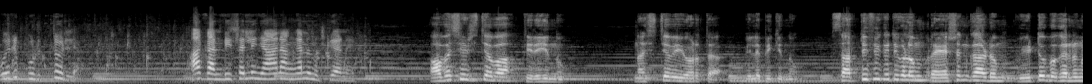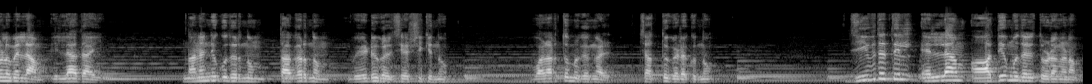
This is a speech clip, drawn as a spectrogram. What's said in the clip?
ഒരു പിടുത്തമില്ല ആ കണ്ടീഷനിൽ ഞാൻ അങ്ങനെ നിൽക്കുകയാണ്. അവശേഷിച്ചവ തിരയുന്നു. നശിച്ചവയോർത്ത് വിലപിക്കുന്നു. സർട്ടിഫിക്കറ്റുകളും റേഷൻ കാർഡും വീട്ടുപകരണങ്ങളുമെല്ലാം ഇല്ലാതായി. നനഞ്ഞു കുതിർന്നും തകർന്നും വീടുകൾ ശേഷിക്കുന്നു. വളർത്തുമൃഗങ്ങൾ ചത്തുകിടക്കുന്നു. ജീവിതത്തിൽ എല്ലാം ആദ്യം മുതൽ തുടങ്ങണം.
